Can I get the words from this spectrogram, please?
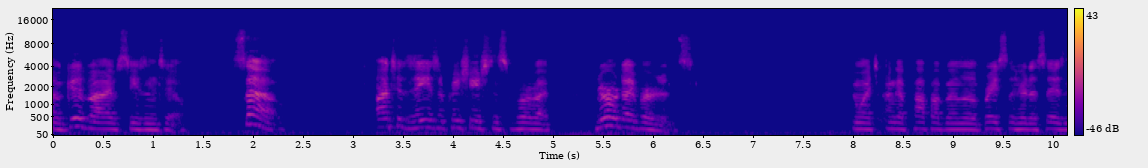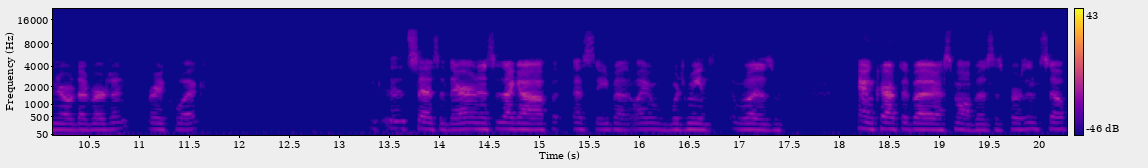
of Good Vibes Season 2. So, on to today's appreciation support by neurodivergence. In which I'm going to pop up my little bracelet here that says neurodivergent very quick. It says it there, and this is I got off Etsy, by the way, which means it was handcrafted by a small business person. So,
